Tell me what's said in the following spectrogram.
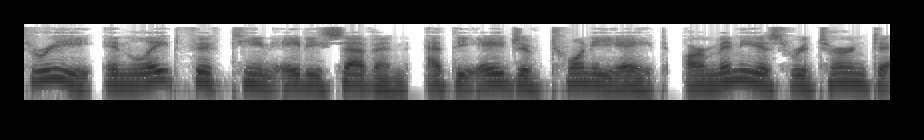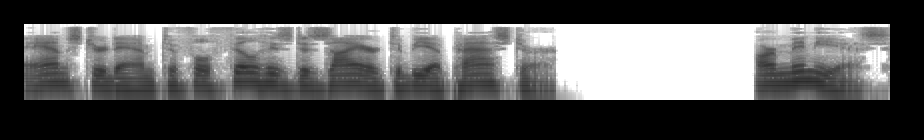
3 In late 1587, at the age of 28, Arminius returned to Amsterdam to fulfill his desire to be a pastor. Arminius'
